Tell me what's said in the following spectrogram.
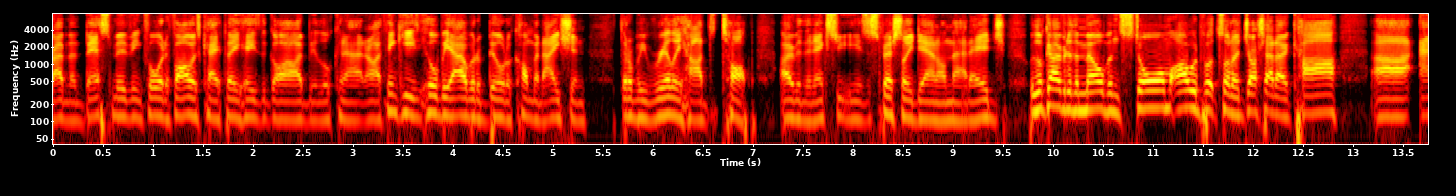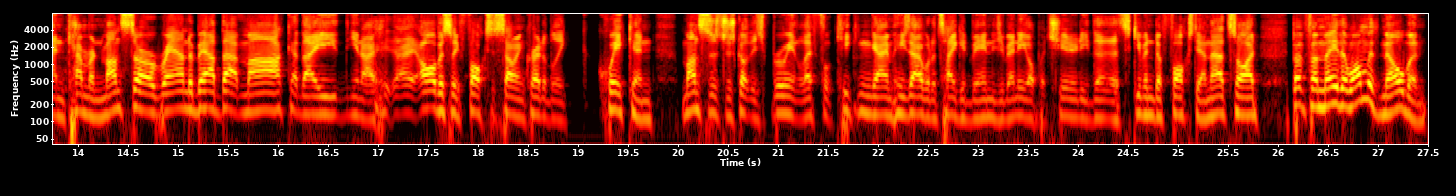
Bradman Best moving forward. If I was KP, he's the guy I'd be looking at. And I think he'll be able to build a combination that'll be really hard to top over the next few years, especially down on that edge. We look over to the Melbourne Storm. I would put sort of Josh Addo-Carr uh, and Cameron Munster around about that mark. They, you know, obviously Fox is so incredibly quick, and Munster's just got this brilliant left foot kicking game. He's able to take advantage of any opportunity that's given to Fox down that side. But for me, the one with Melbourne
